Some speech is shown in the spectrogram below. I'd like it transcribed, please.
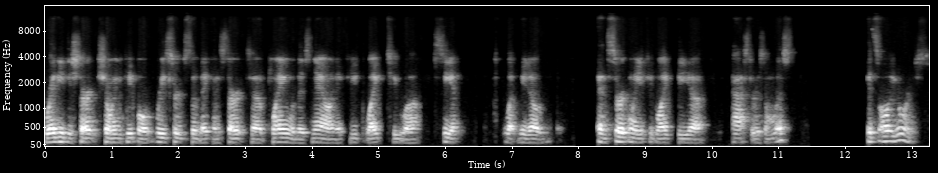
ready to start showing people research so they can start uh, playing with this now. And if you'd like to uh, see it, let me know. And certainly if you'd like the uh, asterism list, it's all yours.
